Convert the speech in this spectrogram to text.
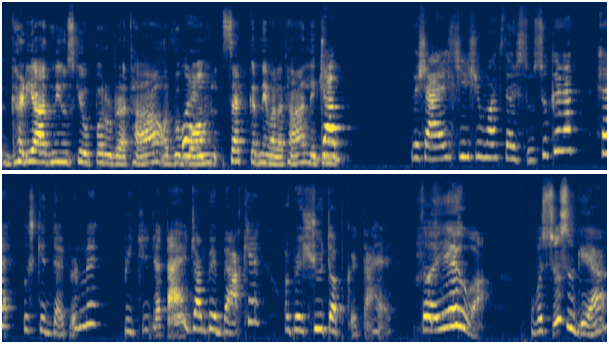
घड़ी आदमी उसके ऊपर उड़ रहा था और वो बॉम्ब सेट करने वाला था लेकिन जब विशाल शिशु मॉन्स्टर सुसु करा है उसके डायपर में पीछे जाता है जहाँ पे बैक है और फिर शूट अप करता है। तो ये हुआ। वो सुसु गया।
